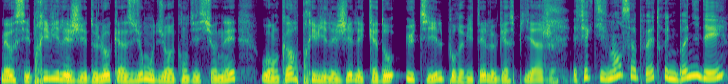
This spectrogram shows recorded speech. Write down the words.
mais aussi privilégier de l'occasion ou du reconditionné, ou encore privilégier les cadeaux utiles pour éviter le gaspillage. Effectivement, ça peut être une bonne idée.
